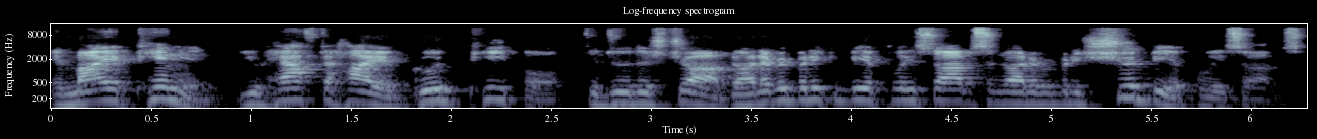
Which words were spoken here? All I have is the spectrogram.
In my opinion, you have to hire good people to do this job. Not everybody can be a police officer. Not everybody should be a police officer.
